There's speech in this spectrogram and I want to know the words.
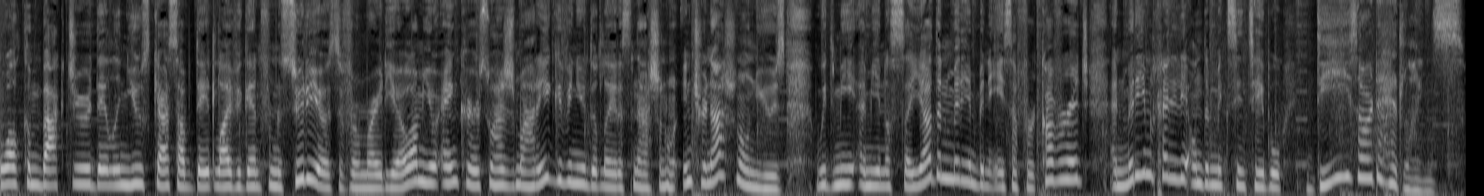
Welcome back to your daily newscast update live again from the studios of FM Radio. I'm your anchor Suhaj Mahri giving you the latest national and international news with me Amina Sayad and Miriam bin Isa for coverage and Miriam Khalili on the mixing table. These are the headlines.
